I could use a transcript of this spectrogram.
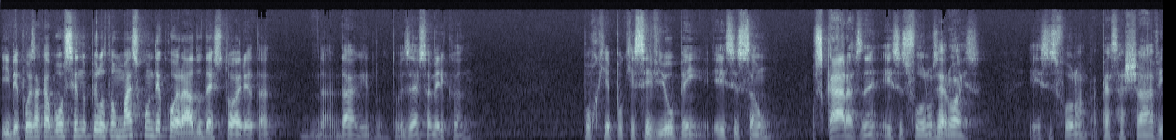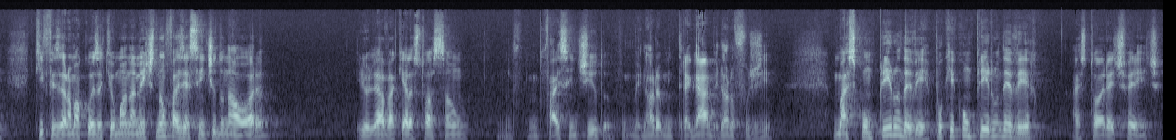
E depois acabou sendo o pilotão mais condecorado da história da, da, da, do exército americano. Por quê? Porque se viu, bem, esses são os caras, né? Esses foram os heróis. Esses foram a peça-chave que fizeram uma coisa que humanamente não fazia sentido na hora. Ele olhava aquela situação, não faz sentido, melhor eu me entregar, melhor eu fugir. Mas cumpriram um dever. Porque cumpriram um dever, a história é diferente.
